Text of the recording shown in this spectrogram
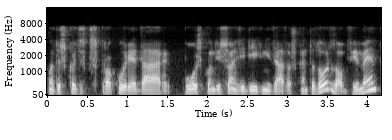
Uma das coisas que se procura é dar boas condições e dignidade aos cantadores, obviamente.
